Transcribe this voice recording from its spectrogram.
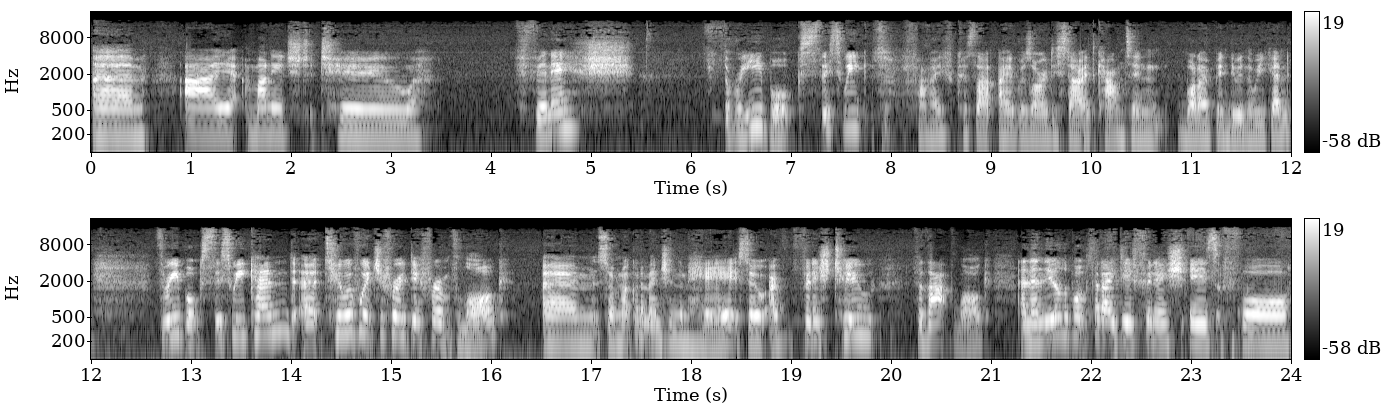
Um, I managed to finish three books this week five because I was already started counting what I've been doing the weekend three books this weekend uh, two of which are for a different vlog um, so I'm not going to mention them here so I've finished two for that vlog. And then the other book that I did finish is for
